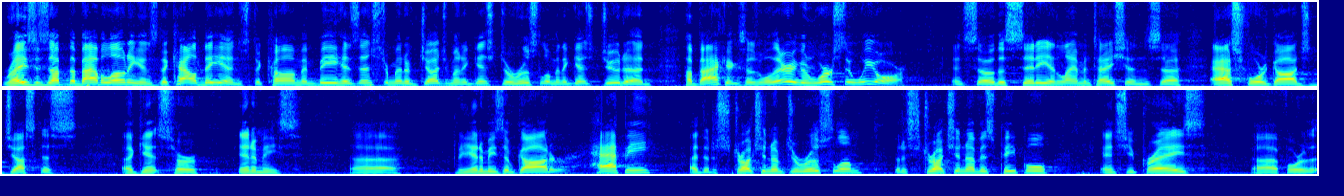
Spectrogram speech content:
raises up the Babylonians, the Chaldeans, to come and be his instrument of judgment against Jerusalem and against Judah. And Habakkuk says, Well, they're even worse than we are. And so the city in Lamentations uh, asks for God's justice against her enemies. Uh, the enemies of God are happy at the destruction of Jerusalem, the destruction of his people, and she prays uh, for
